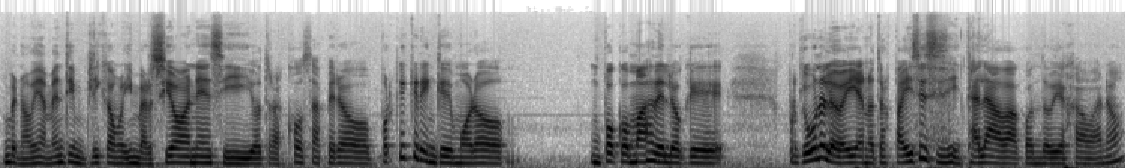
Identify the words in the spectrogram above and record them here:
bueno, obviamente implica inversiones y otras cosas, pero ¿por qué creen que demoró un poco más de lo que... Porque uno lo veía en otros países y se instalaba cuando viajaba, ¿no?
